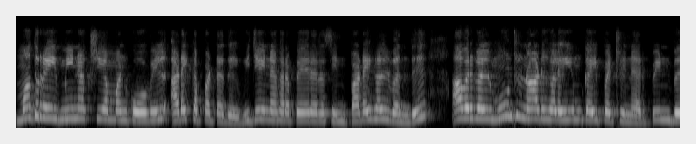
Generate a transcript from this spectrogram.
மதுரை மீனாட்சி அம்மன் கோவில் அடைக்கப்பட்டது. விஜயநகர பேரரசின் படைகள் வந்து அவர்கள் மூன்று நாடுகளையும் கைப்பற்றினர். பின்பு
